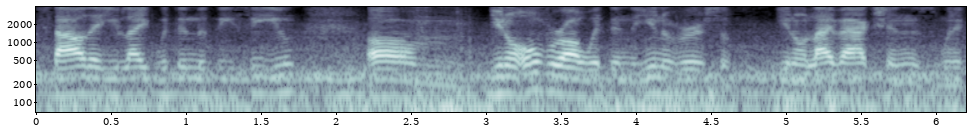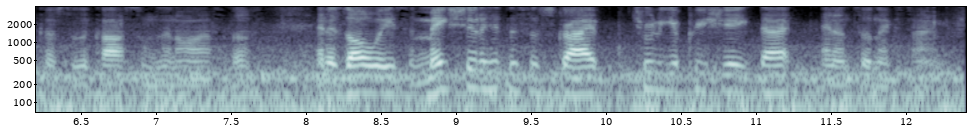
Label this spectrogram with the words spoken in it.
style that you like within the DCU? Um, you know, overall within the universe of, you know, live actions when it comes to the costumes and all that stuff. And as always, make sure to hit the subscribe. Truly appreciate that. And until next time.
